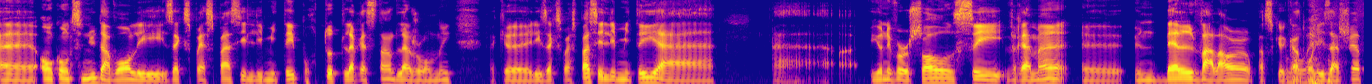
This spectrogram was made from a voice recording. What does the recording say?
euh, on continue d'avoir les Express Pass illimités pour tout le restant de la journée. Fait que les Express Pass illimités à, Universal, c'est vraiment une belle valeur parce que quand on les achète,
